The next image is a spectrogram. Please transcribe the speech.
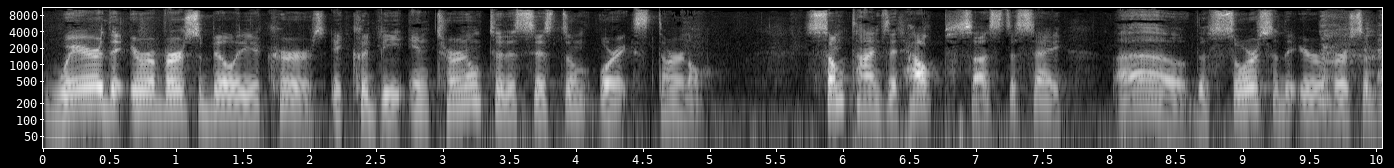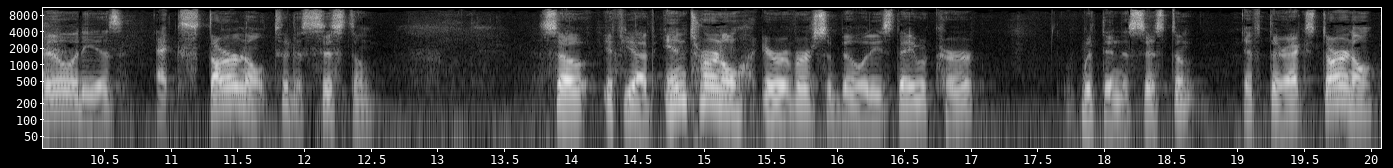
where the irreversibility occurs. It could be internal to the system or external. Sometimes it helps us to say, oh, the source of the irreversibility is external to the system. So if you have internal irreversibilities, they occur within the system. If they're external,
